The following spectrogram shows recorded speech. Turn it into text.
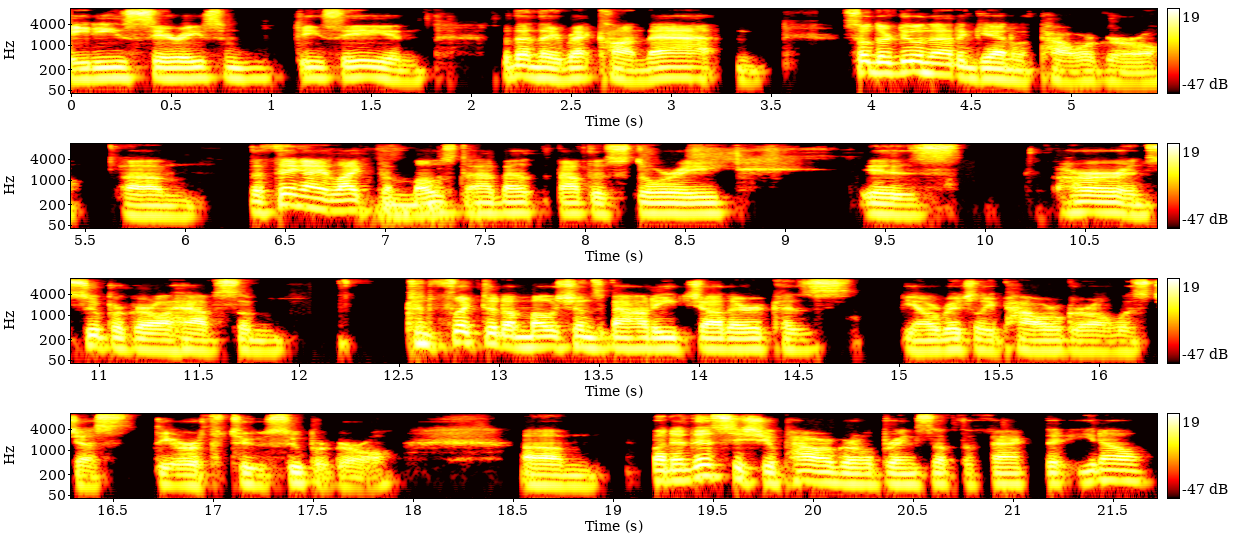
80s series from DC, and but then they retcon that, and so they're doing that again with Power Girl. Um, the thing I like the most about about this story is her and Supergirl have some conflicted emotions about each other because you know originally Power Girl was just the Earth Two Supergirl, um, but in this issue, Power Girl brings up the fact that you know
